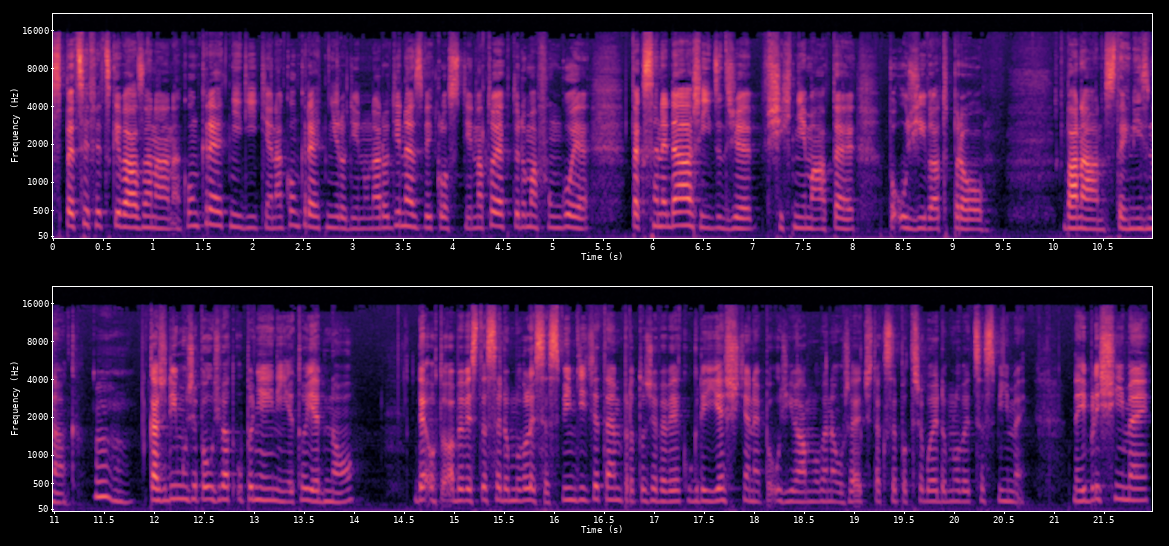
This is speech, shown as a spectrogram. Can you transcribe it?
specificky vázaná na konkrétní dítě, na konkrétní rodinu, na rodinné zvyklosti, na to, jak to doma funguje, tak se nedá říct, že všichni máte používat pro banán stejný znak. Mm-hmm. Každý může používat úplně jiný, je to jedno. Jde o to, aby vy jste se domluvili se svým dítětem, protože ve věku, kdy ještě nepoužívá mluvenou řeč, tak se potřebuje domluvit se svými nejbližšími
